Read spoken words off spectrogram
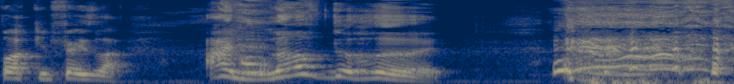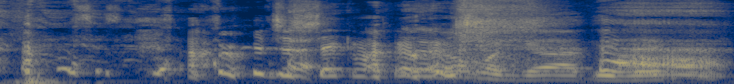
fucking face, like I love the hood. I remember just shaking my head like, oh my god, PJ.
